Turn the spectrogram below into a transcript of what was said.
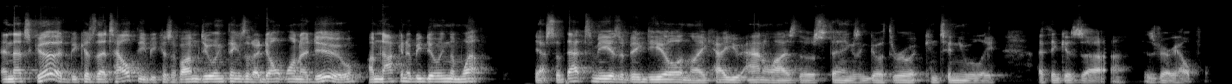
And that's good because that's healthy. Because if I'm doing things that I don't want to do, I'm not going to be doing them well. Yeah. So that to me is a big deal. And like how you analyze those things and go through it continually. I think is uh, is very helpful.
